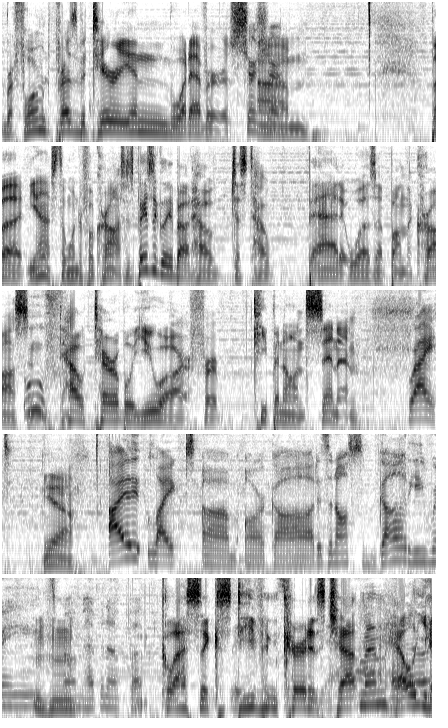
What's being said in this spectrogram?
Reformed Presbyterian whatevers. Sure, sure. Um, but yeah, it's the Wonderful Cross. It's basically about how just how bad it was up on the cross and how terrible you are for keeping on sinning. Right. Yeah. I liked um, Our God is an awesome God. He reigns Mm-hmm. from heaven above. Classic Steven Curtis Yeah, Chapman. Hell hell yeah.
